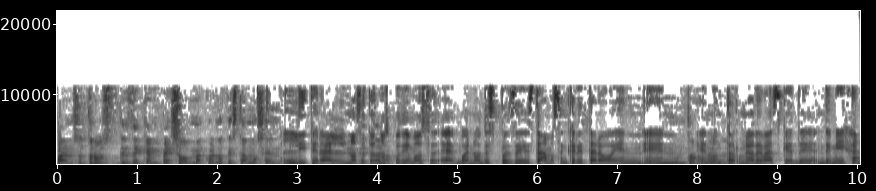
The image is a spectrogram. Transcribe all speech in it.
para nosotros desde que empezó, me acuerdo que estamos en... Literal, nosotros nos pudimos, eh, bueno, después de, estábamos en Querétaro en, en, un torneo, de, básquet de, de, mi hija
